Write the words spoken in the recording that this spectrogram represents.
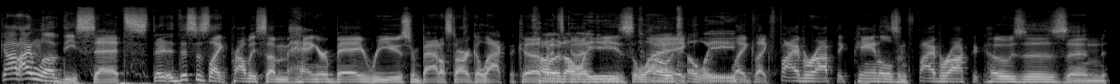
God, I love these sets. They're, this is like probably some hangar bay reuse from Battlestar Galactica, but it's got Totally. these like totally. like like fiber optic panels and fiber optic hoses and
